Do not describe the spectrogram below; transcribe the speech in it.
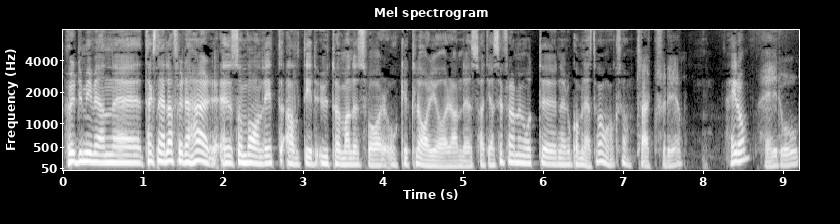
Hör du min vän, eh, tack snälla för det här. Eh, som vanligt alltid uttömmande svar och klargörande. Så att jag ser fram emot eh, när du kommer nästa gång också. Tack för det. Hej då. Hej då.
